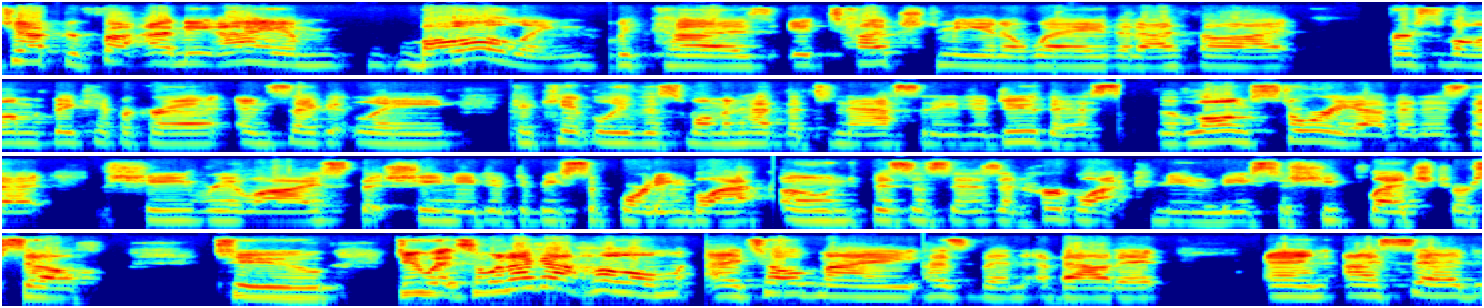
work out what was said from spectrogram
chapter five. I mean, I am bawling because it touched me in a way that I thought, first of all, I'm a big hypocrite. And secondly, I can't believe this woman had the tenacity to do this. The long story of it is that she realized that she needed to be supporting Black owned businesses in her Black community. So she pledged herself to do it. So when I got home, I told my husband about it and I said,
